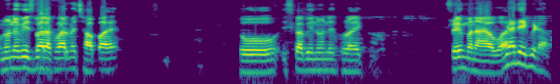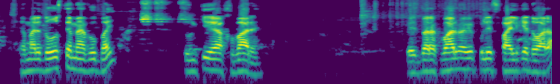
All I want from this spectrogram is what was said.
उन्होंने भी इस बार अखबार में छापा है। तो इसका भी इन्होंने थोड़ा एक फ्रेम बनाया हुआ है। याद एक बेटा। हमारे दोस्त है महबूब भाई तो उनकी ये अखबार है। तो इस बार अखबार में भी पुलिस फ़ाइल के द्वारा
